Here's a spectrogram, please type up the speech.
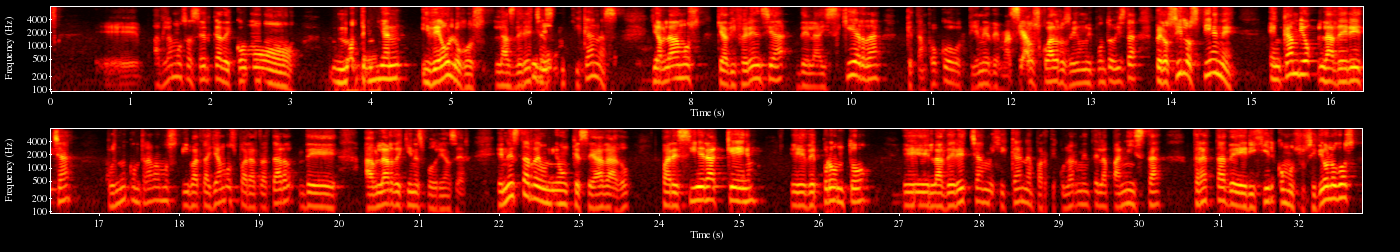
eh, hablamos acerca de cómo no tenían ideólogos las derechas mexicanas y hablábamos que a diferencia de la izquierda, que tampoco tiene demasiados cuadros en mi punto de vista, pero sí los tiene. En cambio, la derecha, pues no encontrábamos y batallamos para tratar de hablar de quiénes podrían ser. En esta reunión que se ha dado, pareciera que eh, de pronto eh, la derecha mexicana, particularmente la panista, trata de erigir como sus ideólogos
